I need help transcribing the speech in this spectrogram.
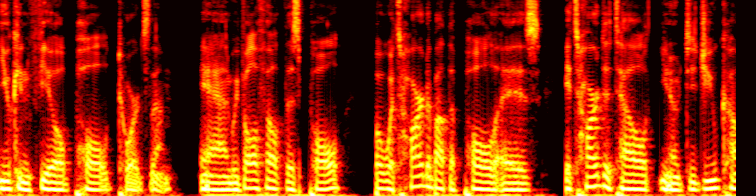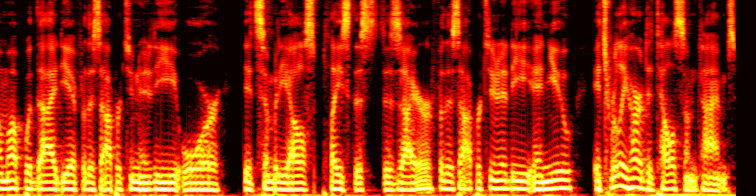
you can feel pulled towards them. And we've all felt this pull. But what's hard about the pull is it's hard to tell, you know, did you come up with the idea for this opportunity or did somebody else place this desire for this opportunity in you? It's really hard to tell sometimes.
